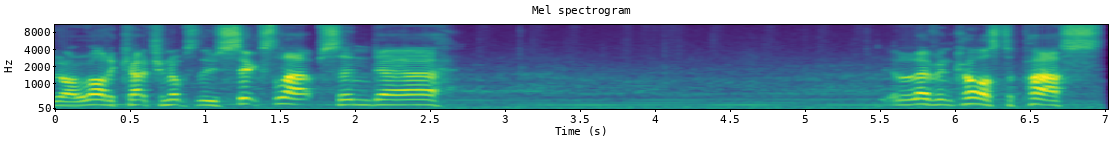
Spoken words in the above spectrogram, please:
We got a lot of catching up to do six laps and uh, 11 cars to pass.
